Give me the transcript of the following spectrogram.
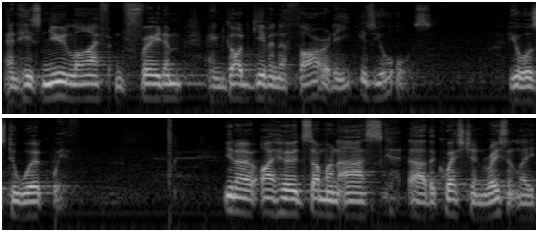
And his new life and freedom and God given authority is yours, yours to work with. You know, I heard someone ask uh, the question recently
